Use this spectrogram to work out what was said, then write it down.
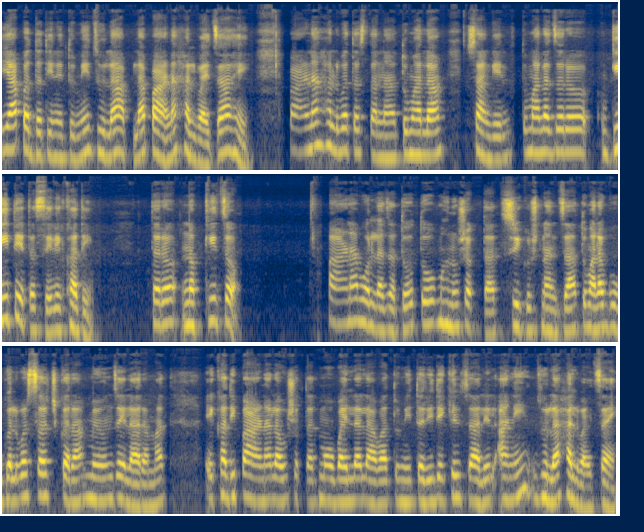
या पद्धतीने तुम्ही झुला आपला पाळणा हलवायचा आहे. पाळणा हलवत असताना तुम्हाला सांगेल तुम्हाला जर गीत येत असेल एखादी तर नक्कीच पाळणा बोलला जातो तो म्हणू शकतात श्रीकृष्णांचा. तुम्हाला गुगलवर सर्च करा मिळून जाईल आरामात. एखादी पाळणा लावू शकतात मोबाईलला लावा तुम्ही तरी देखील चालेल. आणि झुला हलवायचा आहे.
